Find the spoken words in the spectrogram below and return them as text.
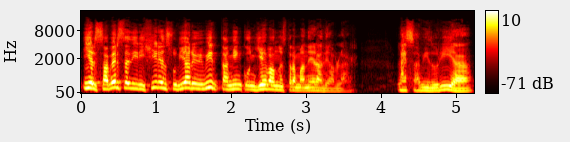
Y el saberse dirigir en su diario vivir también conlleva nuestra manera de hablar. La sabiduría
